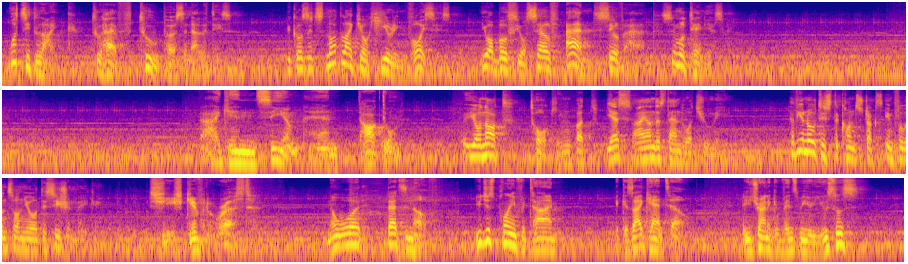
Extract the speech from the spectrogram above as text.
what's it like to have two personalities? Because it's not like you're hearing voices. You are both yourself and Silverhand simultaneously. I can see him and talk to him. You're not talking, but yes, I understand what you mean. Have you noticed the construct's influence on your decision-making? Sheesh, give it a rest. Know what? That's enough. You just playing for time? Because I can't tell. Are you trying to convince me you're useless?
